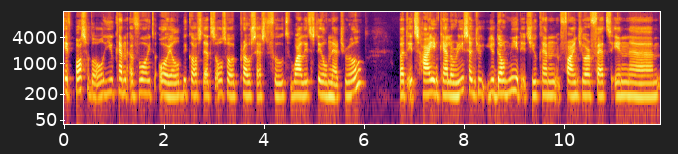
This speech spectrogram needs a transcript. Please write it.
if possible, you can avoid oil because that's also a processed food while it's still natural, but it's high in calories and you, you don't need it. You can find your fat in um,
